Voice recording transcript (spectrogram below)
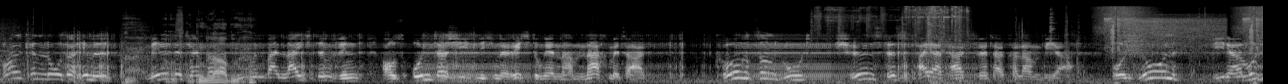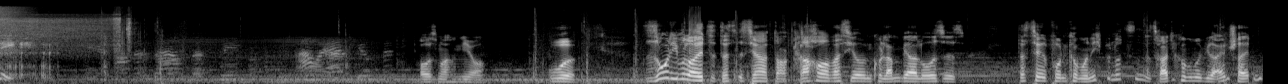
Wolkenloser Himmel, milde guten Glauben. Temperaturen bei leichtem Wind aus unterschiedlichen Richtungen am Nachmittag. Kurz und gut, schönstes Feiertagswetter Columbia. Und nun wieder Musik. Ausmachen hier. Ruhe. So, liebe Leute, das ist ja der Kracher, was hier in Columbia los ist. Das Telefon können wir nicht benutzen, das Radio können wir nur wieder einschalten.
